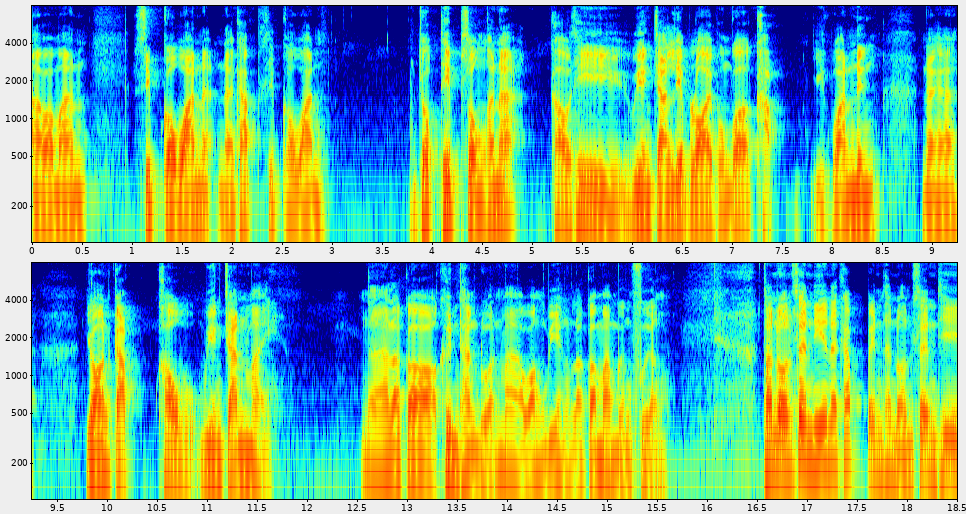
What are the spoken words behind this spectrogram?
มาประมาณ 10 กว่าวันนะนะครับ 10 กว่าวัน จบทริปส่งคณะเข้าที่เวียงจันทร์เรียบร้อย ผมก็ขับอีกวันหนึ่ง นะฮะย้อนกลับเข้าเวียงจันทร์ใหม่นะแล้วก็ขึ้นทางด่วนมาวังเวียงแล้วก็มาเมืองเฟือง ถนนเส้นนี้นะครับเป็นถนนเส้นที่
